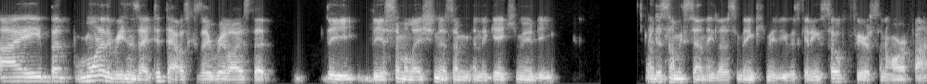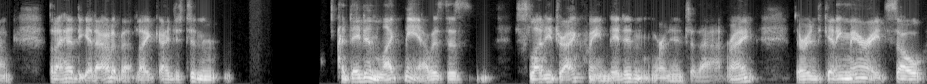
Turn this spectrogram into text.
I, but one of the reasons I did that was because I realized that the the assimilationism in the gay community and to some extent the lesbian community was getting so fierce and horrifying that I had to get out of it. Like I just didn't they didn't like me. I was this slutty drag queen. They didn't weren't into that, right? They're into getting married. So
